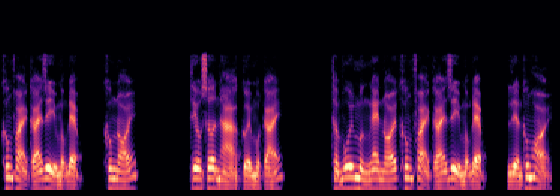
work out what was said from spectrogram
Không phải cái gì mộng đẹp, không nói. Tiêu Sơn Hà cười một cái. Thầm vui mừng nghe nói không phải cái gì mộng đẹp, liền không hỏi.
